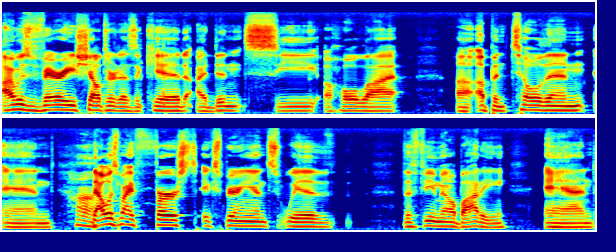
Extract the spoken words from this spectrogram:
I was very sheltered as a kid. I didn't see a whole lot uh, up until then, and that was my first experience with the female body, and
